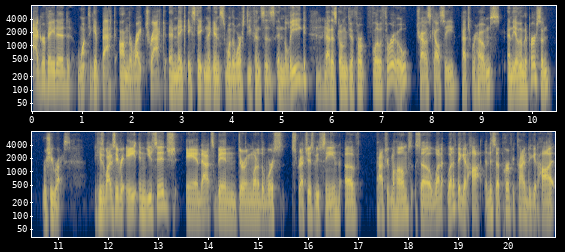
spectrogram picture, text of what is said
aggravated, want to get back on the right track and make a statement against one of the worst defenses in the league, mm-hmm. that is going to th- flow through Travis Kelce, Patrick Mahomes, and the other person, Rashee Rice. He's wide receiver eight in usage, and that's been during one of the worst stretches we've seen of Patrick Mahomes. So what what if they get hot? And this is a perfect time to get hot.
